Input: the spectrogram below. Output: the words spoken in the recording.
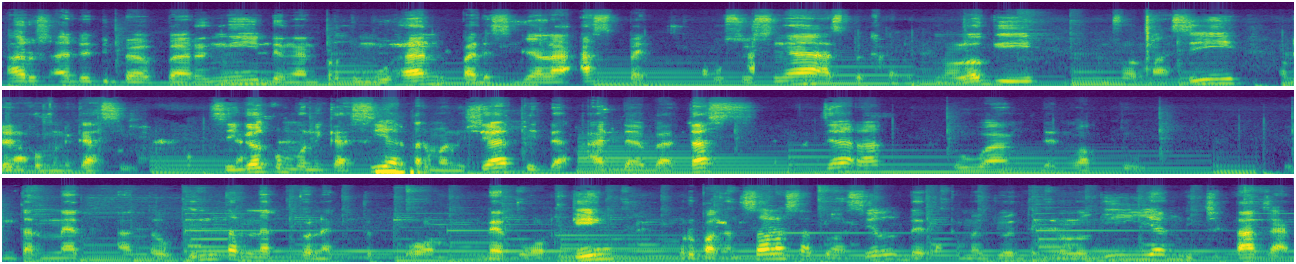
harus ada dibarengi dengan pertumbuhan pada segala aspek, khususnya aspek teknologi, informasi, dan komunikasi. Sehingga komunikasi antar manusia tidak ada batas, jarak, ruang, dan waktu. Internet atau Internet Connected Networking merupakan salah satu hasil dari kemajuan teknologi yang diciptakan.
